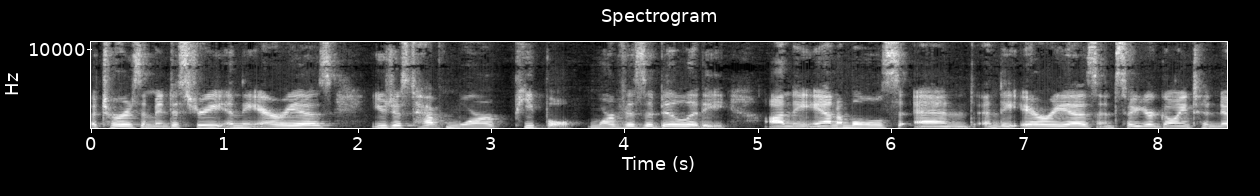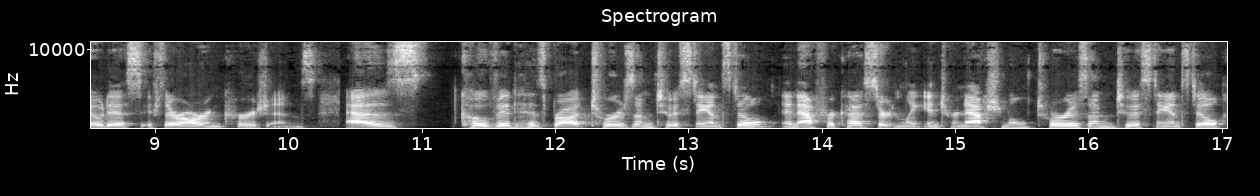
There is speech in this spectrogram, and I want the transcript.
a tourism industry in the areas, you just have more people, more visibility on the animals and, and the areas. And so you're going to notice if there are incursions. As COVID has brought tourism to a standstill in Africa, certainly international tourism to a standstill,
